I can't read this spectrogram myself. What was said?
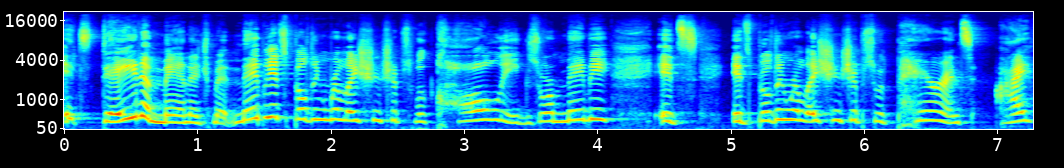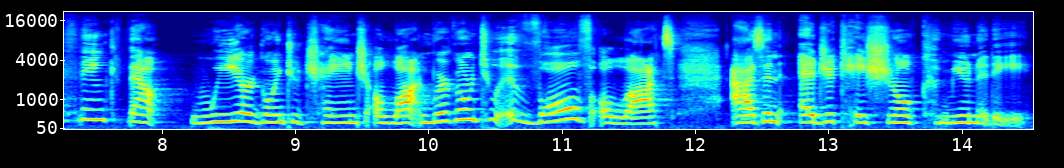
it's data management. Maybe it's building relationships with colleagues or maybe it's it's building relationships with parents. I think that we are going to change a lot and we're going to evolve a lot as an educational community.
